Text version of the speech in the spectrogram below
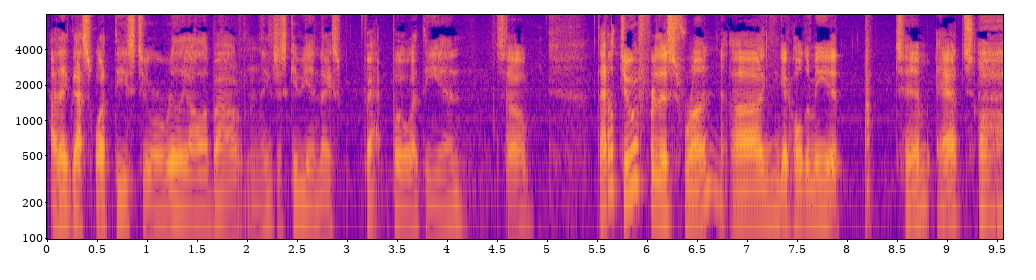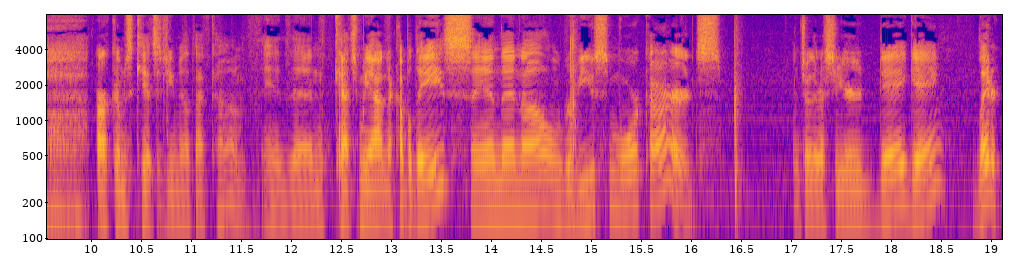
I think that's what these two are really all about, and they just give you a nice fat bow at the end. So that'll do it for this run. Uh, you can get hold of me at tim at arkhamskids at gmail.com. And then catch me out in a couple days, and then I'll review some more cards. Enjoy the rest of your day, gang. Later.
